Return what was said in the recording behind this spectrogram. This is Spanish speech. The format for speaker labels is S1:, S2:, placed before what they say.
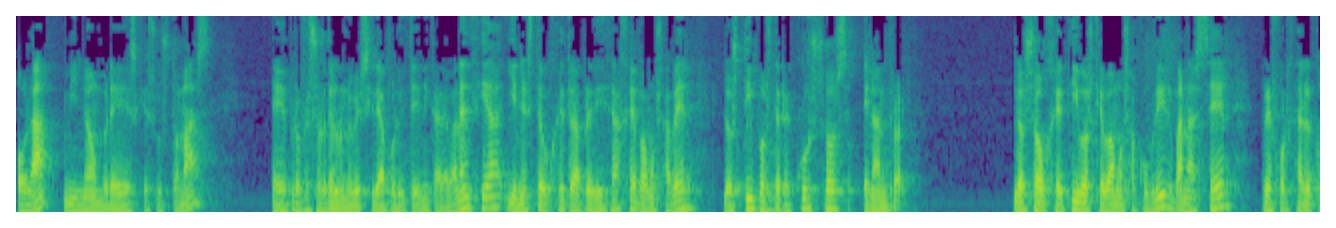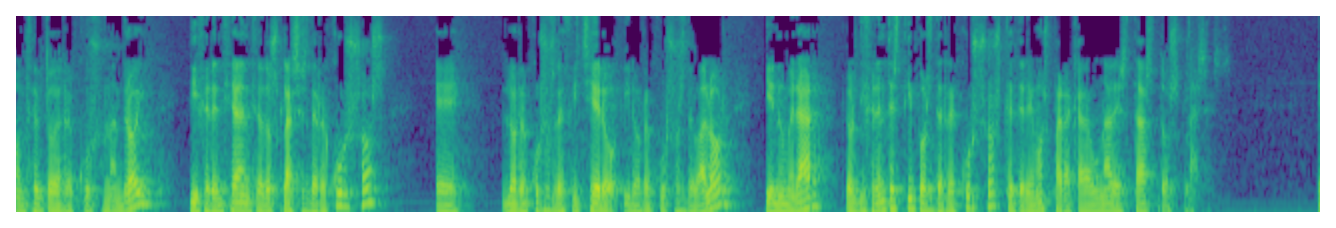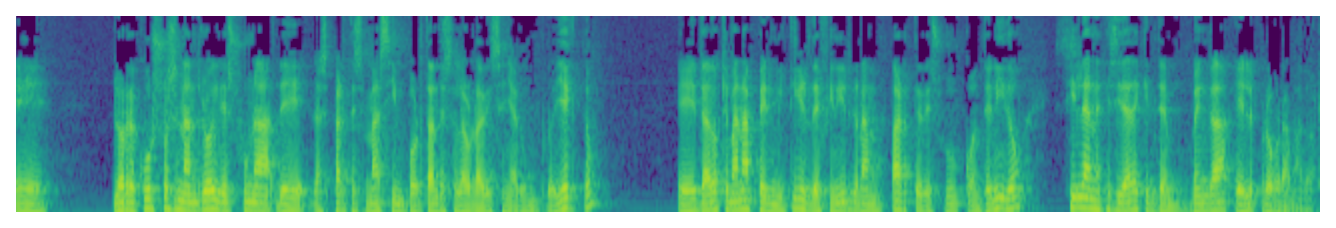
S1: Hola, mi nombre es Jesús Tomás, eh, profesor de la Universidad Politécnica de Valencia y en este objeto de aprendizaje vamos a ver los tipos de recursos en Android. Los objetivos que vamos a cubrir van a ser reforzar el concepto de recurso en Android, diferenciar entre dos clases de recursos, eh, los recursos de fichero y los recursos de valor, y enumerar los diferentes tipos de recursos que tenemos para cada una de estas dos clases. Eh, los recursos en Android es una de las partes más importantes a la hora de diseñar un proyecto, eh, dado que van a permitir definir gran parte de su contenido sin la necesidad de que intervenga el programador.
